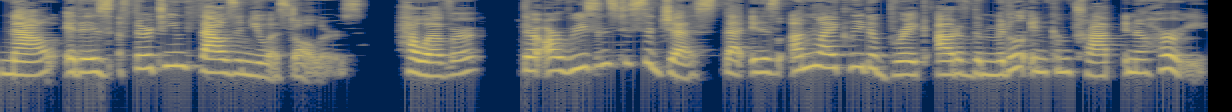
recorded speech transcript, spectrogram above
Now it is 13,000 US dollars. However, there are reasons to suggest that it is unlikely to break out of the middle income trap in a hurry,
